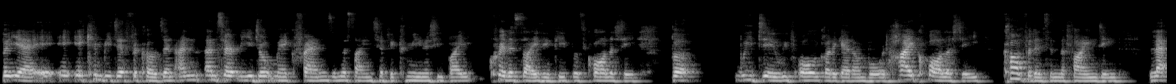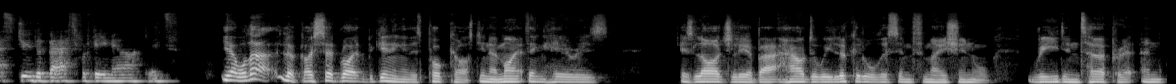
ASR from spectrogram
but yeah, it, it can be difficult. And, and, and certainly you don't make friends in the scientific community by criticizing people's quality. But we do. We've all got to get on board. High quality, confidence in the finding. Let's do the best for female athletes. Yeah, well, that look, I said right at the beginning of this podcast. You know, my thing here is is largely about how do we look at all this information or read, interpret, and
